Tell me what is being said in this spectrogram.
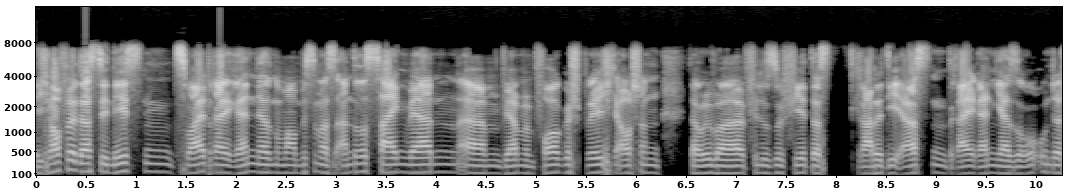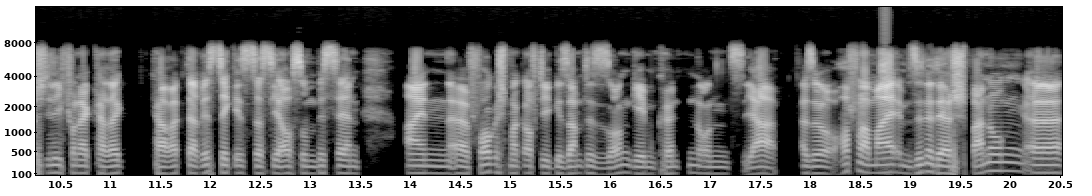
Ich hoffe, dass die nächsten zwei, drei Rennen ja nochmal ein bisschen was anderes zeigen werden. Ähm, wir haben im Vorgespräch auch schon darüber philosophiert, dass gerade die ersten drei Rennen ja so unterschiedlich von der Charakteristik ist, dass sie auch so ein bisschen einen äh, Vorgeschmack auf die gesamte Saison geben könnten. Und ja, also hoffen wir mal im Sinne der Spannung. Äh,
